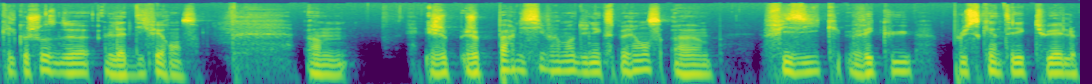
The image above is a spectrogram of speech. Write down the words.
quelque chose de la différence. je, je, parle ici vraiment d'une expérience physique, vécu, plus qu'intellectuel,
